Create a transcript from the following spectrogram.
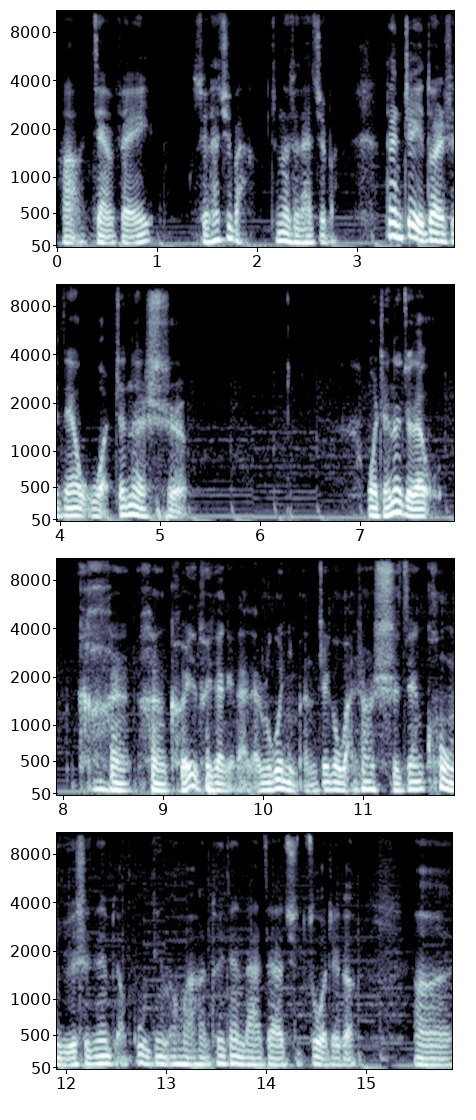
啊！减肥随他去吧，真的随他去吧。但这一段时间，我真的是，我真的觉得很很可以推荐给大家。如果你们这个晚上时间空余，时间比较固定的话，很推荐大家去做这个，呃，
